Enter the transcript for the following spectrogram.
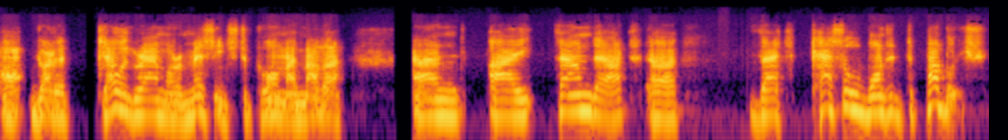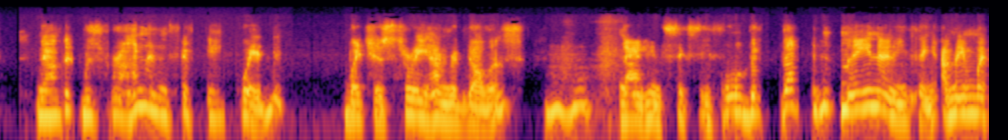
uh, got a telegram or a message to call my mother, and I found out uh, that Cassell wanted to publish. Now, that was for 150 quid, which is $300. Mhm. 1964, but that didn't mean anything. I mean, we're,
